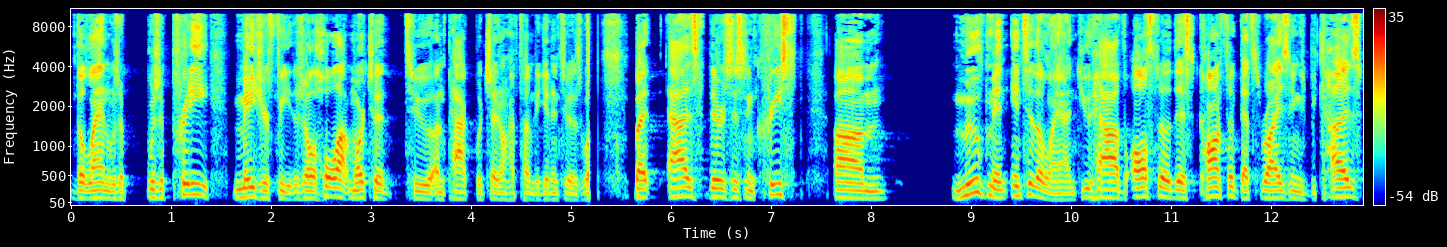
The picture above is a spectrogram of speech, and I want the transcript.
the land was a, was a pretty major feat. There's a whole lot more to, to unpack, which I don't have time to get into as well. But as there's this increased um, movement into the land, you have also this conflict that's rising because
